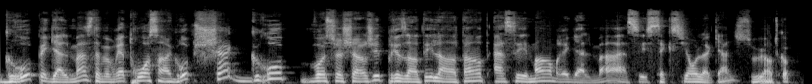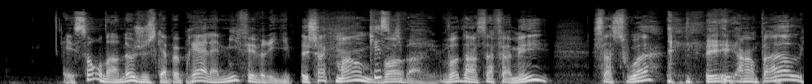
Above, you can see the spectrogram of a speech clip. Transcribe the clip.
groupes également. C'est à peu près 300 groupes. Chaque groupe va se charger de présenter l'entente à ses membres également, à ses sections locales, si tu veux, en tout cas. Et ça, on en a jusqu'à peu près à la mi-février. Et chaque membre va, dans sa famille, s'assoit et en parle.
